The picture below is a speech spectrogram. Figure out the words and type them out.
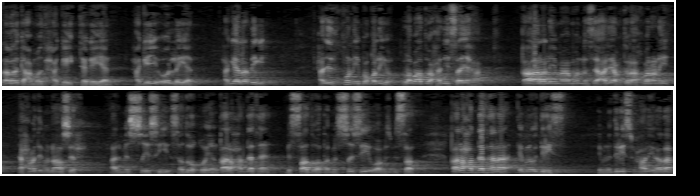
labada gacmood xaggay tegayaan xaggeey oolayaan xaggee la dhigi? Xadiidka kun iyo boqol iyo labaad waa xadiid saxiixa qaala alimaamu النasai alي amat lla akhbaranii axmed ibn naasix almisisi saduuq weyan qaala xadaana bisad wa misisi waa bisad qaala xadaana ibnu idriis ibnu idriis waxaa la yihahdaa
